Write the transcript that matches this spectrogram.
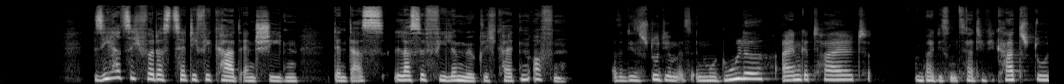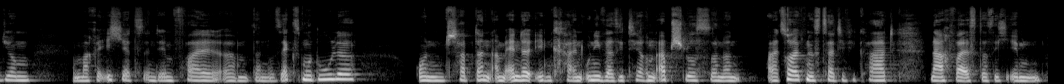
Sie hat sich für das Zertifikat entschieden, denn das lasse viele Möglichkeiten offen. Also dieses Studium ist in Module eingeteilt und bei diesem Zertifikatsstudium mache ich jetzt in dem Fall ähm, dann nur sechs Module und habe dann am Ende eben keinen universitären Abschluss, sondern als Zeugniszertifikat nachweist, dass ich eben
